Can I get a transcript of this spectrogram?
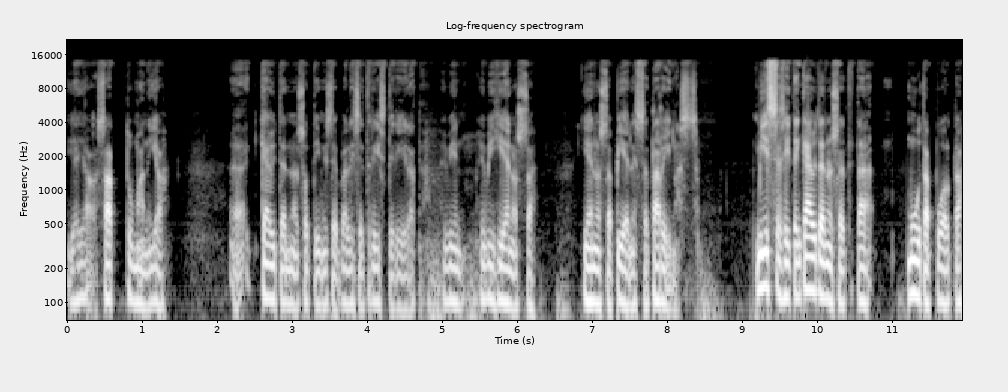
ja, ja sattuman ja käytännön sotimisen väliset ristiriidat hyvin, hyvin hienossa, hienossa pienessä tarinassa. Missä sitten käytännössä tätä muuta puolta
